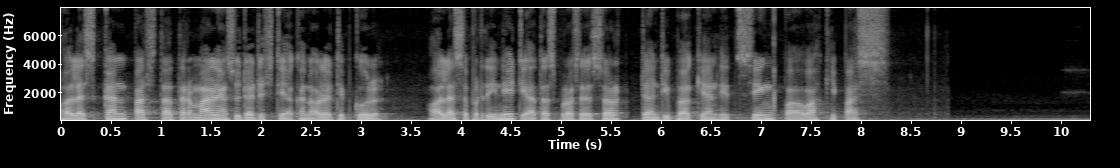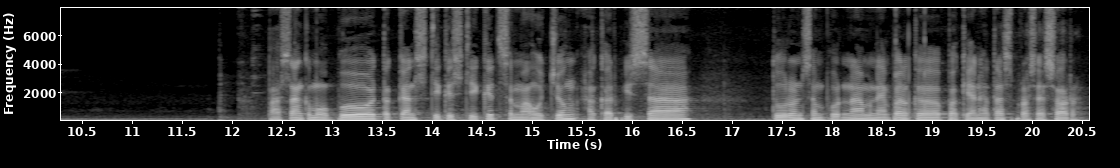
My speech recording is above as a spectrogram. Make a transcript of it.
Oleskan pasta thermal yang sudah disediakan oleh Deepcool. Oles seperti ini di atas prosesor dan di bagian heatsink bawah kipas. Pasang ke mobo, tekan sedikit-sedikit semua ujung agar bisa turun sempurna menempel ke bagian atas prosesor.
